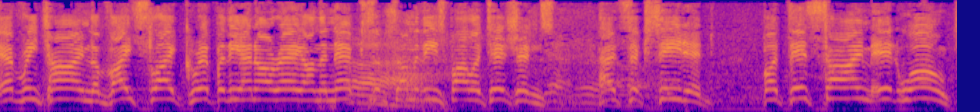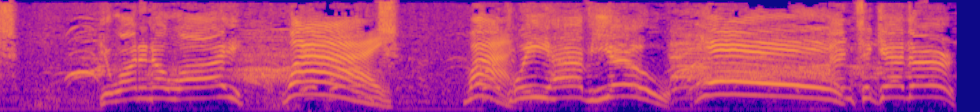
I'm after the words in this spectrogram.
Every time the vice-like grip of the NRA on the necks of some of these politicians has succeeded. But this time it won't. You want to know why? Why? Why? But we have you. Yay! And together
